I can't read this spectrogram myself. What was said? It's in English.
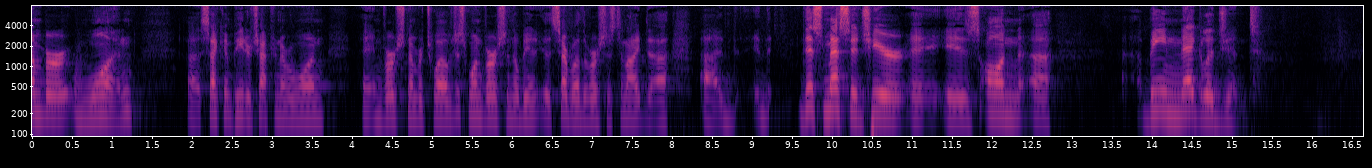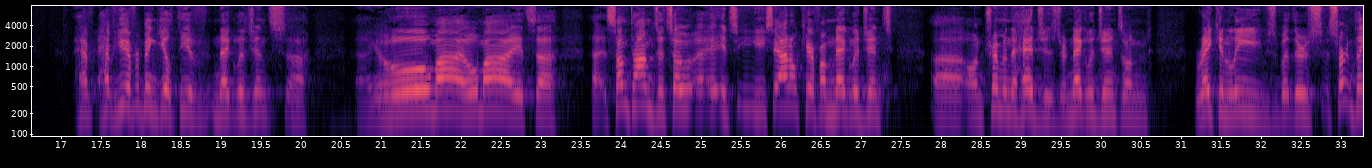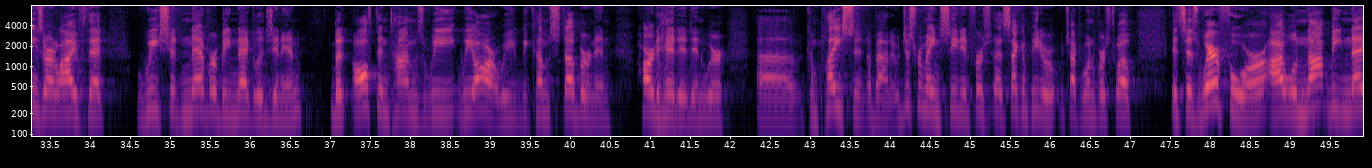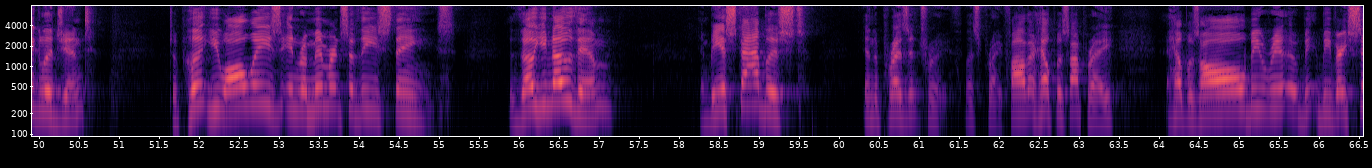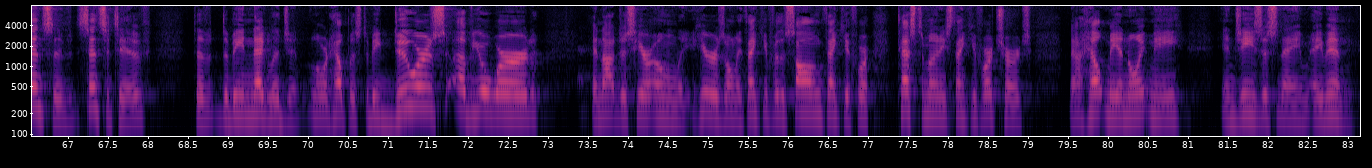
number 1, uh, 2 Peter chapter number 1, in verse number 12. Just one verse, and there'll be several other verses tonight. Uh, uh, this message here is on uh, being negligent. Have, have you ever been guilty of negligence? Uh, uh, oh my, oh my! It's uh, uh, sometimes it's so. Uh, it's you say I don't care if I'm negligent uh, on trimming the hedges or negligent on raking leaves, but there's certain things in our life that we should never be negligent in. But oftentimes we we are. We become stubborn and hard headed, and we're uh, complacent about it. We Just remain seated. First, uh, Second Peter chapter one verse twelve. It says, "Wherefore I will not be negligent to put you always in remembrance of these things, though you know them, and be established in the present truth." Let's pray. Father, help us. I pray. Help us all be, re- be, be very sensitive, sensitive to, to be negligent. Lord, help us to be doers of your word and not just hear only, hearers only. Thank you for the song. Thank you for testimonies. Thank you for our church. Now help me, anoint me. In Jesus' name, amen.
